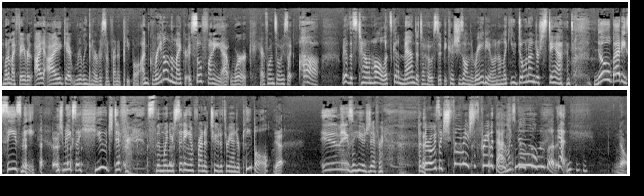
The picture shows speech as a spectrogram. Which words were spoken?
one of my favorite. I, I get really nervous in front of people. I'm great on the mic. It's so funny at work. Everyone's always like, ah, we have this town hall. Let's get Amanda to host it because she's on the radio. And I'm like, you don't understand. Nobody sees me, which makes a huge difference than when you're sitting in front of two to 300 people. Yeah. It makes a huge difference. But they're always like, she's all right. She's great with that. I'm like, she's good. Don't worry no. Yeah, No.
